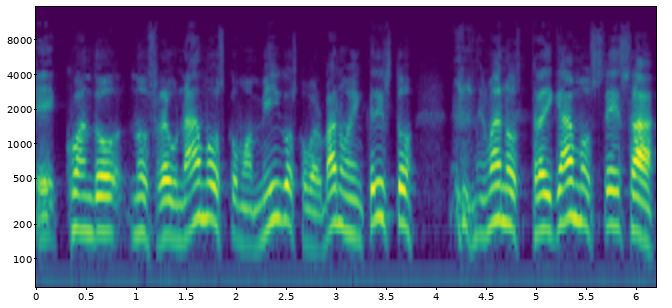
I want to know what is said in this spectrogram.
Eh, cuando nos reunamos como amigos, como hermanos en Cristo, hermanos, traigamos esa,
